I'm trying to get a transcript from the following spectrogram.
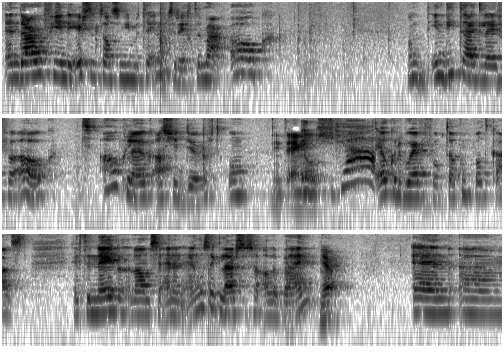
en daar hoef je in de eerste instantie niet meteen op te richten, maar ook, want in die tijd leven we ook. Het is ook leuk als je durft om In het Engels. ja, Elke de Boer heeft bijvoorbeeld ook een podcast. Heeft een Nederlandse en een Engels. Ik luister ze allebei. Ja. En ehm,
